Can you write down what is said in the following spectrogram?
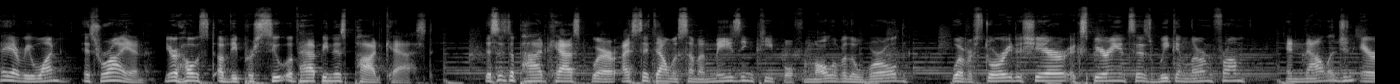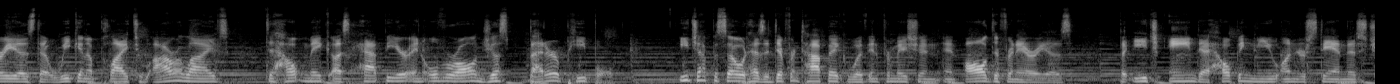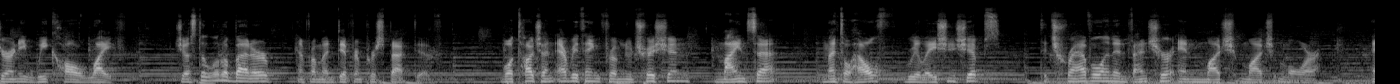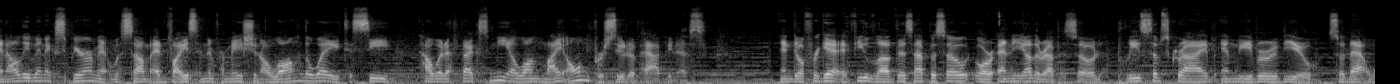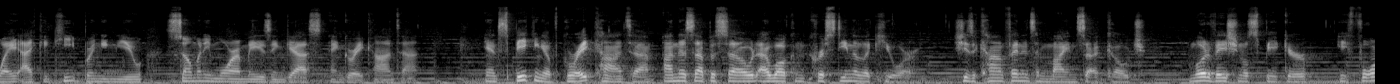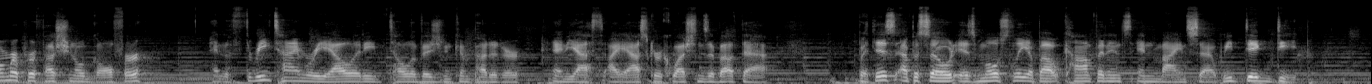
Hey everyone, it's Ryan, your host of the Pursuit of Happiness podcast. This is a podcast where I sit down with some amazing people from all over the world who have a story to share, experiences we can learn from, and knowledge in areas that we can apply to our lives to help make us happier and overall just better people. Each episode has a different topic with information in all different areas, but each aimed at helping you understand this journey we call life just a little better and from a different perspective. We'll touch on everything from nutrition, mindset, mental health, relationships, to travel and adventure, and much, much more. And I'll even experiment with some advice and information along the way to see how it affects me along my own pursuit of happiness. And don't forget, if you love this episode or any other episode, please subscribe and leave a review so that way I can keep bringing you so many more amazing guests and great content. And speaking of great content, on this episode, I welcome Christina Lecuyer. She's a confidence and mindset coach, motivational speaker, a former professional golfer, and a three time reality television competitor. And yes, I ask her questions about that. But this episode is mostly about confidence and mindset. We dig deep.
